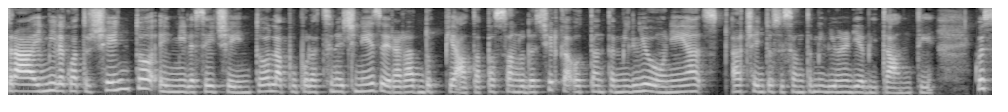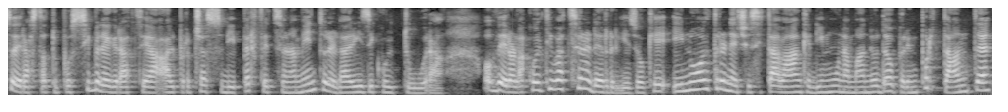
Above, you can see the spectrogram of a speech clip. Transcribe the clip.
Tra il 1400 e il 1600 la popolazione cinese era raddoppiata, passando da circa 80 milioni a 160 milioni di abitanti. Questo era stato possibile grazie al processo di perfezionamento della risicoltura, ovvero la coltivazione del riso, che inoltre necessitava anche di una manodopera importante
